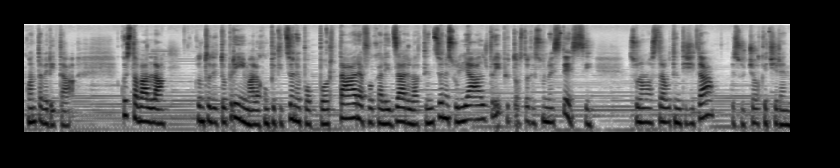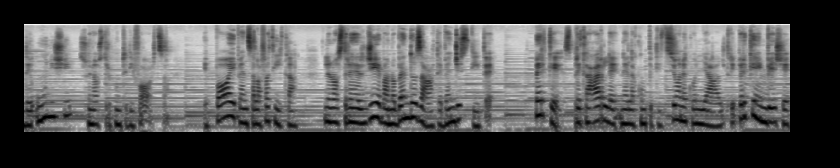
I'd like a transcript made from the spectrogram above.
quanta verità. Questo avalla Quanto detto prima, la competizione può portare a focalizzare l'attenzione sugli altri piuttosto che su noi stessi, sulla nostra autenticità e su ciò che ci rende unici, sui nostri punti di forza. E poi pensa alla fatica. Le nostre energie vanno ben dosate, ben gestite. Perché sprecarle nella competizione con gli altri? Perché invece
